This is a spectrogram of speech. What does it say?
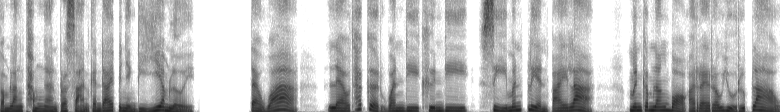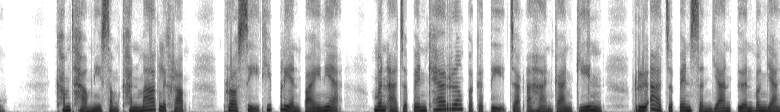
กำลังทำงานประสานกันได้เป็นอย่างดีเยี่ยมเลย แต่ว่าแล้วถ้าเกิดวันดีคืนดี สีมันเปลี่ยนไปล่ะ มันกำลังบอกอะไรเราอยู่หรือเปล่า คำถามนี้สำคัญมากเลยครับ เพราะสีที่เปลี่ยนไปเนี่ย มันอาจจะเป็นแค่เรื่องปกติจากอาหารการกิน หรืออาจจะเป็นสัญญาณเตือนบางอย่าง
